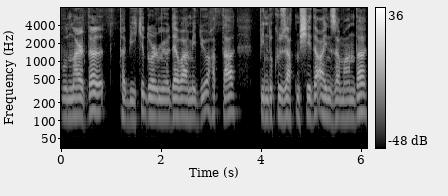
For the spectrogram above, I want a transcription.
bunlar da tabii ki durmuyor, devam ediyor. Hatta 1967 aynı zamanda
